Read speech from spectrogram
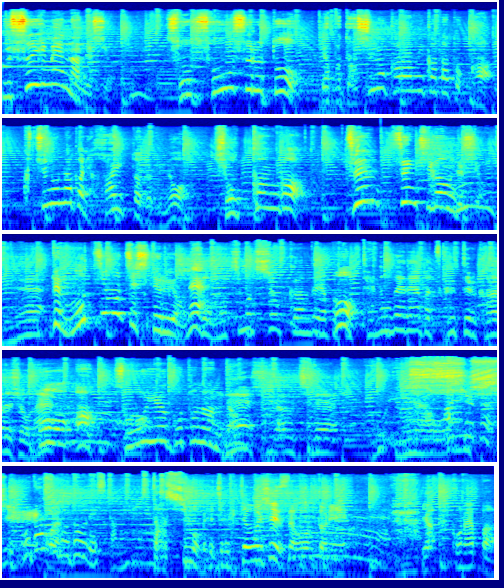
薄い麺なんですよ、そうそうするとやっぱだしの絡み方とか口の中に入った時の食感が全然違うんですよ、ねでもちもちしてるよね。もちもち食感でやっぱお手延べでやっぱ作ってるからでしょうね。あそういうことなんだ、ね平打ちでお出汁もどうですかねだしもめちゃくちゃ美味しいですね本当に。い。やこのやっぱ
